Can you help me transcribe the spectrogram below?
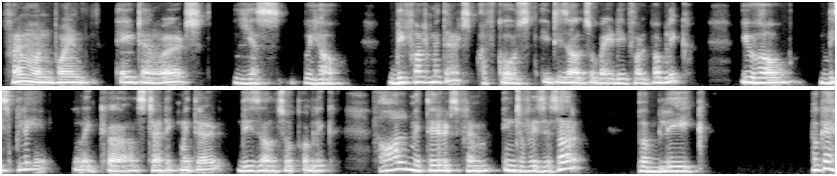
From 1.8 onwards, yes, we have default methods. Of course, it is also by default public. You have display like uh, static method. These also public. All methods from interfaces are public. Okay,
